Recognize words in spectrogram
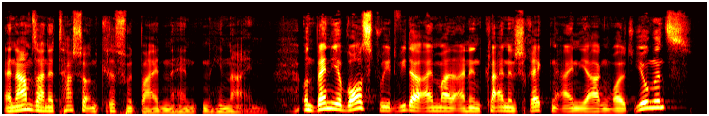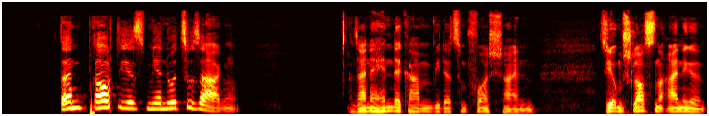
Er nahm seine Tasche und griff mit beiden Händen hinein. Und wenn ihr Wall Street wieder einmal einen kleinen Schrecken einjagen wollt, Jungens, dann braucht ihr es mir nur zu sagen. Seine Hände kamen wieder zum Vorschein. Sie umschlossen eine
